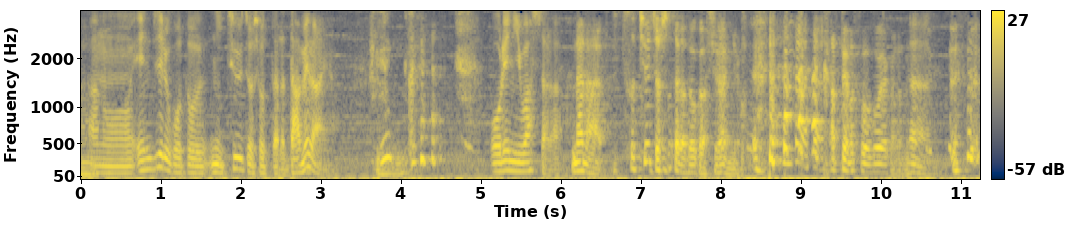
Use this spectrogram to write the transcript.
うん。あの演じることに躊躇しとったらダメなんや 俺に言わしたら。ななそう躊躇しとったかどうかは知らんよ。勝手な想像やからね。うん。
